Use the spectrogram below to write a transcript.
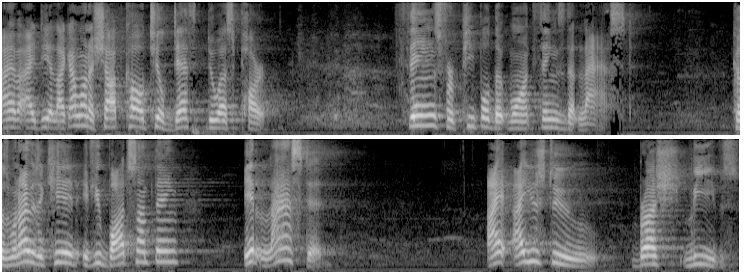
I have an idea. Like, I want a shop called Till Death Do Us Part things for people that want things that last. Because when I was a kid, if you bought something, it lasted. I, I used to brush leaves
